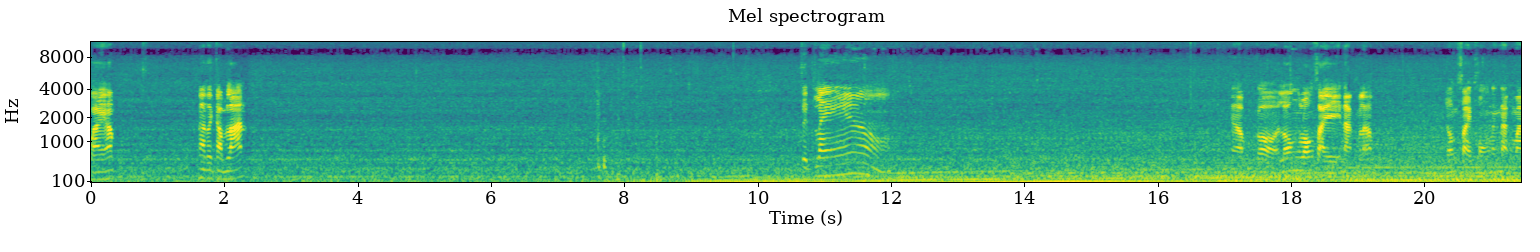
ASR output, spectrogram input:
ไปครับ น่าจะกลับร้าน เสร็จแล้วนะครับ ก็ลองลองใส่หนักมาแล้วครับ ลองใส่ของหนักๆมา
